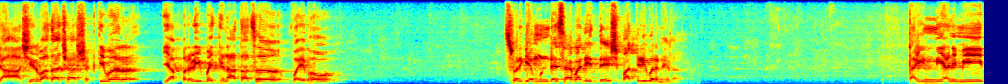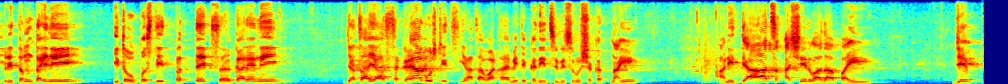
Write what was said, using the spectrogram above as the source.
त्या आशीर्वादाच्या शक्तीवर या परळी वैद्यनाथाचं वैभव स्वर्गीय मुंडे साहेबांनी देश पातळीवर नेलं. ताईंनी आणि मी प्रीतमताईंनी इथं उपस्थित प्रत्येक सहकार्याने ज्याचा या सगळ्या गोष्टीत सिंहाचा वाटा आहे मी ते कधीच विसरू शकत नाही. आणि त्याच आशीर्वादापायी जे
